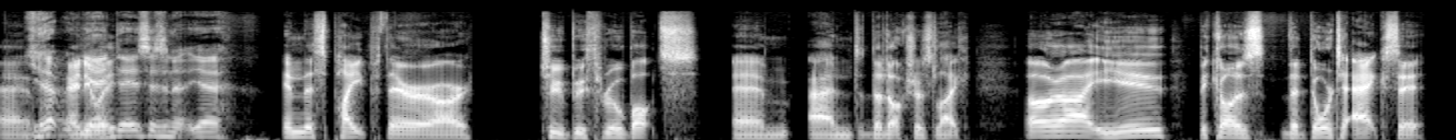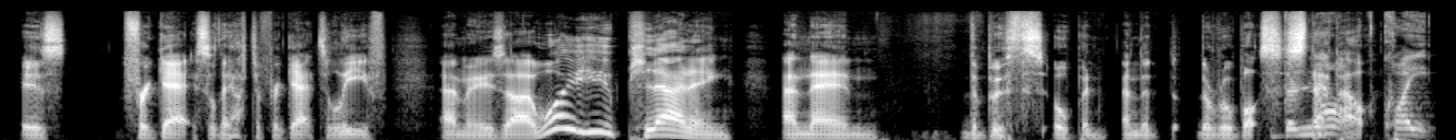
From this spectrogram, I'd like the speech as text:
um, Yep, anyway, yeah, it is, isn't it? Yeah. in this pipe there are two booth robots um and the doctor's like all right you because the door to exit is forget so they have to forget to leave and he's uh what are you planning and then the booths open and the the robots They're step not out quite.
